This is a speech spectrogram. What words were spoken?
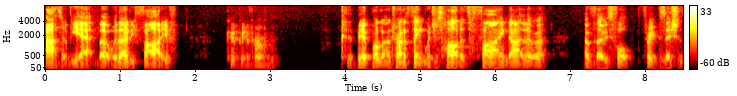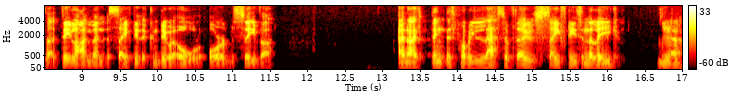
as of yet. But with only five, could be a problem. could be a problem. I'm trying to think which is harder to find either a, of those four three positions, that a D lineman, a safety that can do it all, or a receiver. and I think there's probably less of those safeties in the league. Yeah,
